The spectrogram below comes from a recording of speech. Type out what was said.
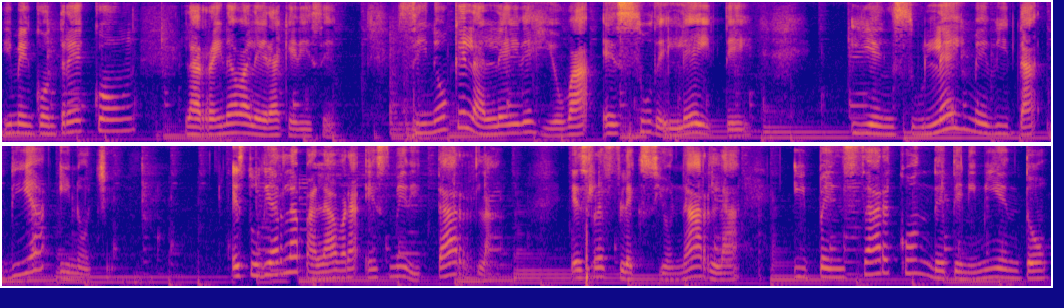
y me encontré con la Reina Valera que dice, sino que la ley de Jehová es su deleite y en su ley medita día y noche. Estudiar la palabra es meditarla, es reflexionarla y pensar con detenimiento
